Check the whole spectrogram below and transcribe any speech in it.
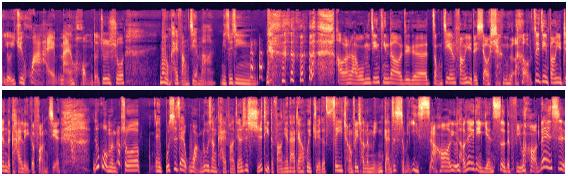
有一句话还蛮红的，就是说。你有开房间吗？你最近 好了啦，我们已经听到这个总监方玉的笑声了。最近方玉真的开了一个房间。如果我们说，哎，不是在网络上开房间，而是实体的房间，大家会觉得非常非常的敏感，这是什么意思啊？哈，有好像有点颜色的 feel 哈。但是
